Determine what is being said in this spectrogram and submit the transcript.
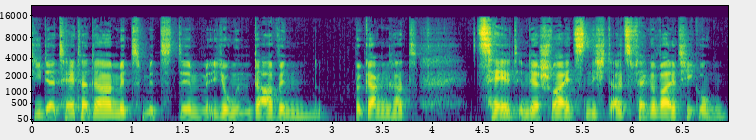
die der Täter da mit, mit dem jungen Darwin begangen hat, zählt in der Schweiz nicht als Vergewaltigung,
